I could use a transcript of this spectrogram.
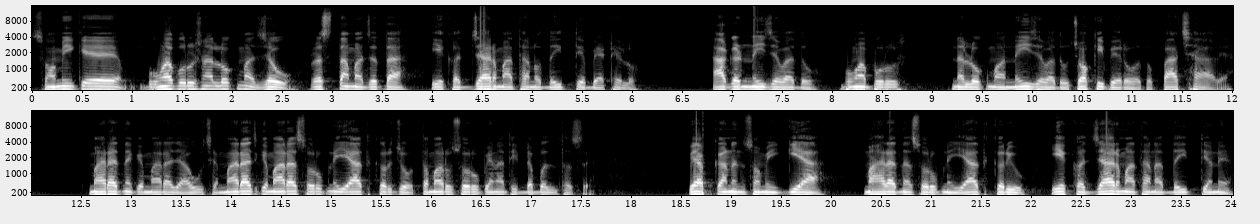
સ્વામી કે ભૂમા પુરુષના લોકમાં જવું. રસ્તામાં જતા એક હજાર માથાનો દૈત્ય બેઠેલો. આગળ નહીં જવા દઉં ભૂમા પુરુષના લોકમાં નહીં જવા દઉં ચોકી પહેરો હતો. પાછા આવ્યા. મહારાજને કે, મહારાજ, આવું છે. મહારાજ કે, મારા સ્વરૂપને યાદ કરજો. તમારું સ્વરૂપ એનાથી ડબલ થશે. વ્યાપકાનંદ સ્વામી ગયા. મહારાજના સ્વરૂપને યાદ કર્યું. એક હજાર માથાના દૈત્યને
